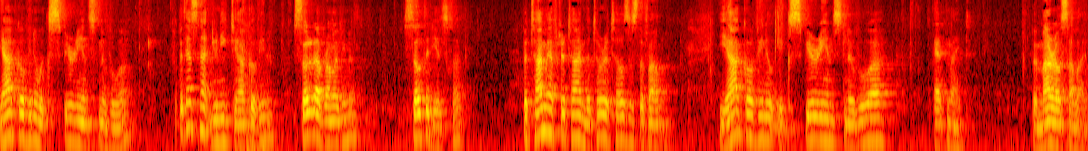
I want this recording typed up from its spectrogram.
Yaakov experienced Nevuah, but that's not unique to Yaakov. So did Avram Avinu. So did Yitzchak. But time after time, the Torah tells us the following. Yaakov experienced Nevuah at night. B'maros halayla.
